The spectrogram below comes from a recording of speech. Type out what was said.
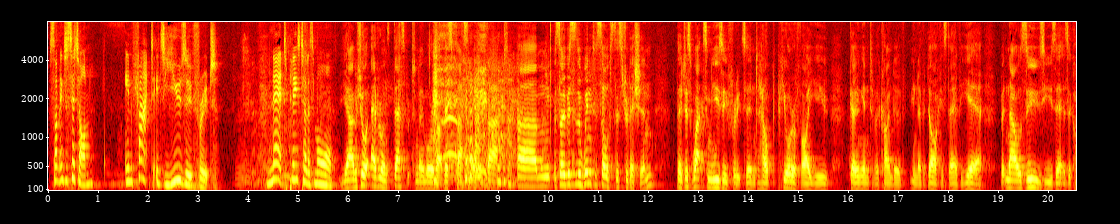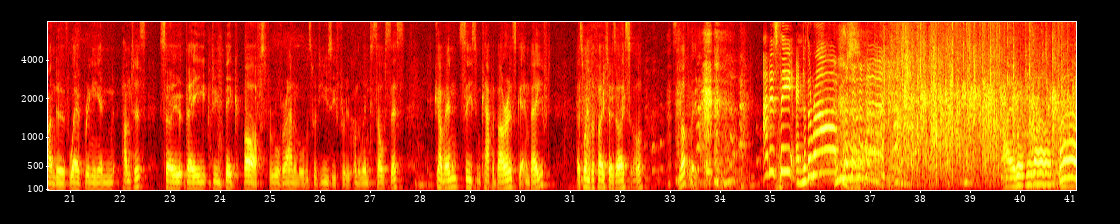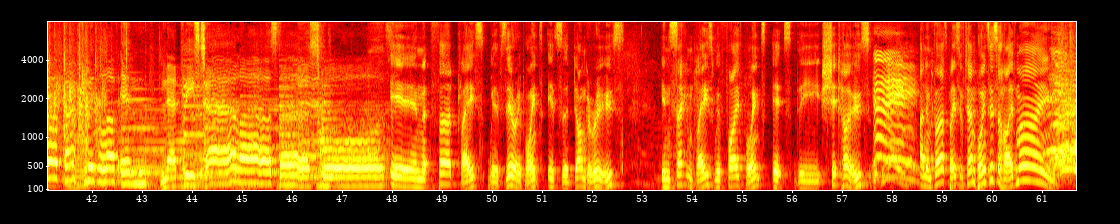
something to sit on. In fact, it's yuzu fruit. Ned, please tell us more. Yeah, I'm sure everyone's desperate to know more about this fascinating fact. Um, so, this is a winter solstice tradition. They just whack some yuzu fruits in to help purify you going into the kind of, you know, the darkest day of the year. But now zoos use it as a kind of way of bringing in punters. So they do big baths for all their animals with yuzu fruit on the winter solstice. You come in, see some capybaras getting bathed. That's one of the photos I saw. It's lovely. And it's the end of the round. I would love a bath with love in. Ned, please tell us the scores. In third place with zero points, it's the Dungaroos. In second place with five points, it's the Shit Hose. And in first place with ten points, it's the Hive Mind.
